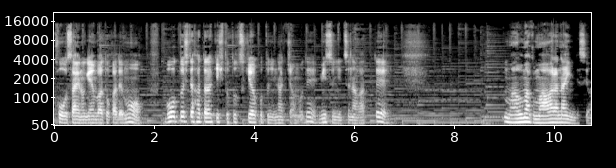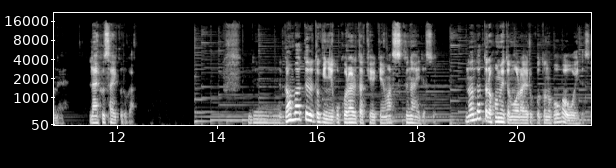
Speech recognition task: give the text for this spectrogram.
交際の現場とかでも、ぼーっとして働き人と付き合うことになっちゃうので、ミスにつながって、まあ、うまく回らないんですよね。ライフサイクルが。で、頑張ってる時に怒られた経験は少ないです。なんだったら褒めてもらえることの方が多いです。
